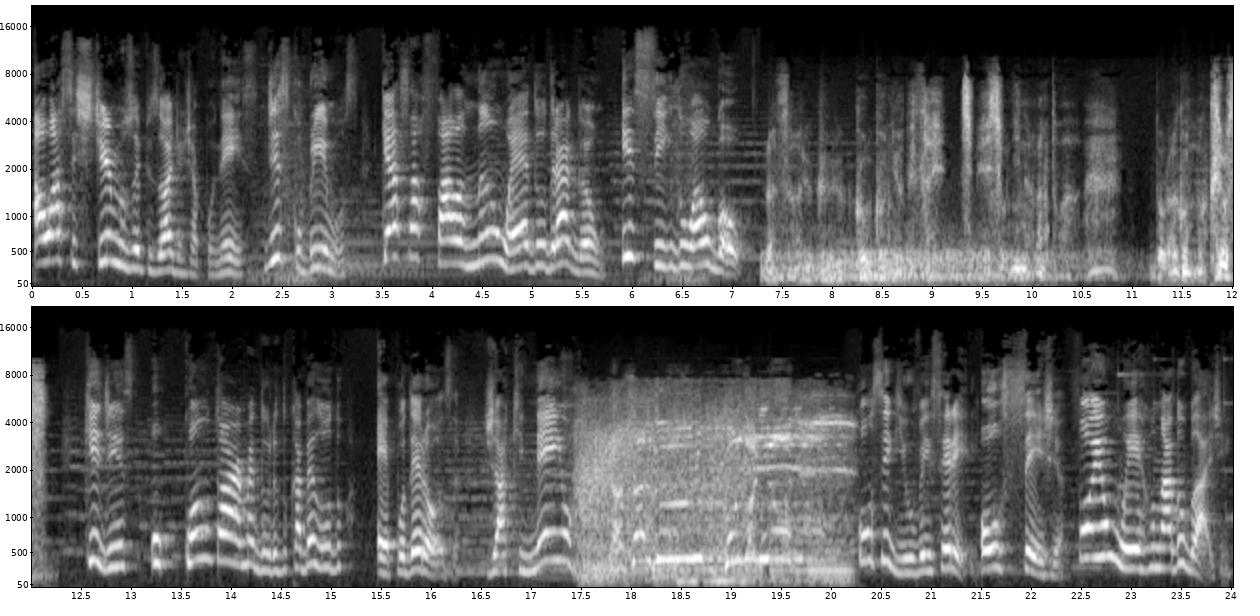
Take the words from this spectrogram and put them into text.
ao assistirmos o episódio em japonês, descobrimos que essa fala não é do dragão, e sim do Algol. Que diz o quanto a armadura do cabeludo é poderosa, já que nem o conseguiu vencer ele. Ou seja, foi um erro na dublagem.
